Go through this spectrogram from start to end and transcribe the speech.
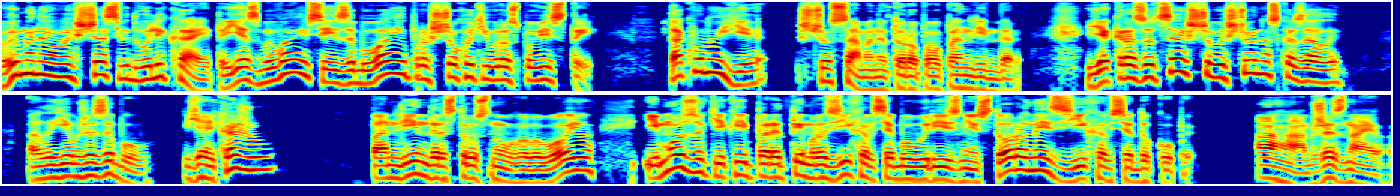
ви мене увесь час відволікаєте, я збиваюся і забуваю, про що хотів розповісти. Так воно й є, що саме не второпав пан Ліндер. Якраз оце, що ви щойно сказали. Але я вже забув. Я й кажу. Пан Ліндер струснув головою, і мозок, який перед тим роз'їхався був у різні сторони, з'їхався докупи. Ага, вже знаю.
